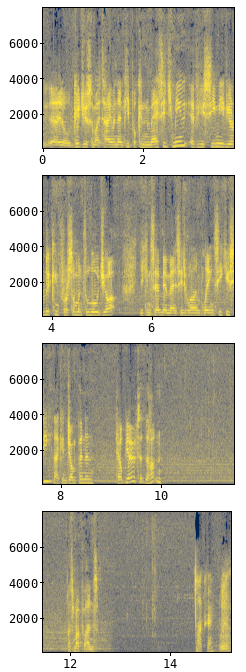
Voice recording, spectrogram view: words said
uh, you know, good use of my time, and then people can message me if you see me. If you're looking for someone to load you up, you can send me a message while I'm playing CQC, and I can jump in and help you out at the hunting. That's my plans. Okay. Hmm.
